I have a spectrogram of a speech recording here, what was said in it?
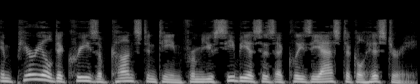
Imperial Decrees of Constantine from Eusebius's Ecclesiastical History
